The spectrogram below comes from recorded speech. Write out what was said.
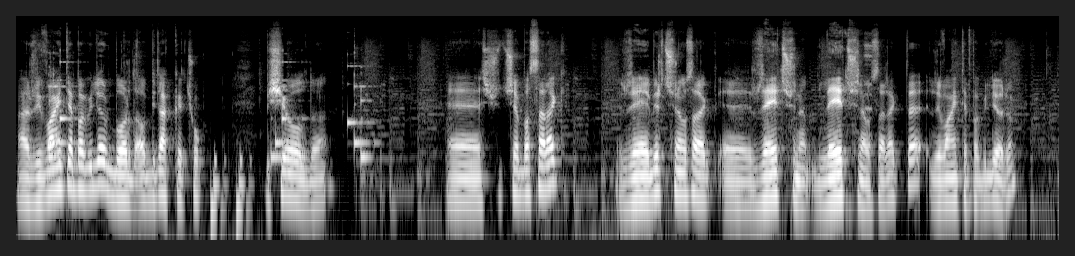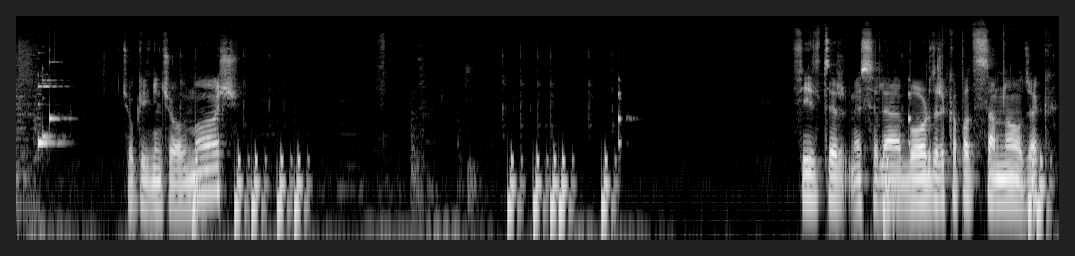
ha, rewind yapabiliyorum bu arada. O bir dakika çok bir şey oldu. Ee, şu tuşa basarak R1 tuşuna basarak e, R tuşuna L tuşuna basarak da rewind yapabiliyorum. Çok ilginç olmuş. Filter mesela border'ı kapatırsam ne olacak?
